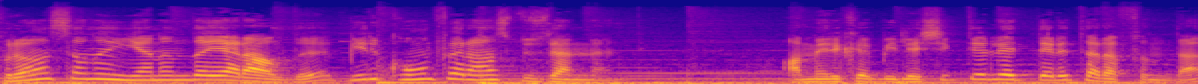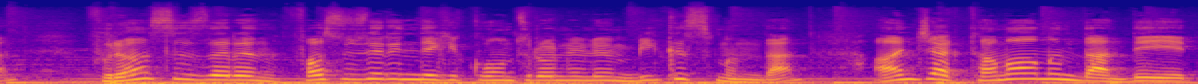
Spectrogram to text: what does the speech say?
Fransa'nın yanında yer aldığı bir konferans düzenlendi. Amerika Birleşik Devletleri tarafından Fransızların Fas üzerindeki kontrolünün bir kısmından ancak tamamından değil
